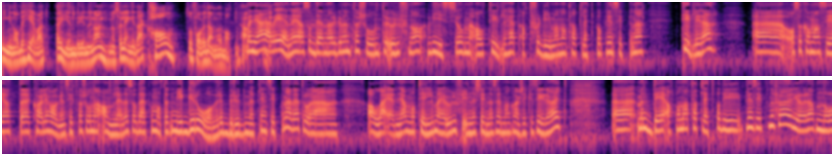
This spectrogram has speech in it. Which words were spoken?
ingen hadde heva et øyenbryn engang. Men så lenge det er Carl, så får vi denne debatten. Men jeg er jo enig, altså Den argumentasjonen til Ulf nå viser jo med all tydelighet at fordi man har tatt lett på prinsippene tidligere, og så kan man si at eh, Carl I. Hagens situasjon er annerledes, og det er på en måte et mye grovere brudd med prinsippene. Det tror jeg alle er enige om, og til og med Ulf innerst inne, selv om han kanskje ikke sier det høyt. Eh, Men det at man har tatt lett på de prinsippene før, gjør at nå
